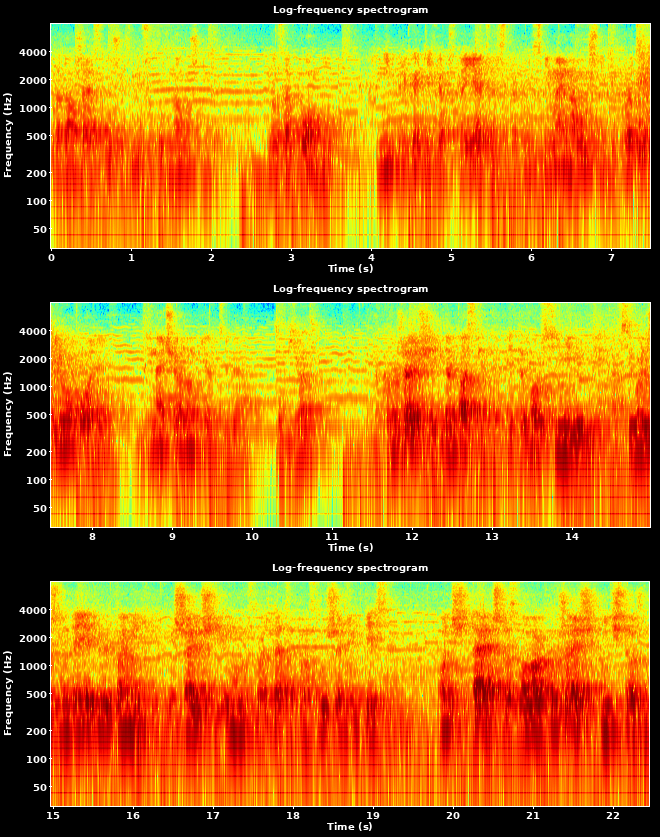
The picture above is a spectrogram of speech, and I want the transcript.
продолжая слушать музыку в наушниках. Но запомни, ни при каких обстоятельствах не снимай наушники против его воли, иначе он убьет тебя. Убьет? Окружающие для баскета – это вовсе не люди, а всего лишь надоедливые помехи, мешающие ему наслаждаться прослушиванием песен. Он считает, что слова окружающих ничтожны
